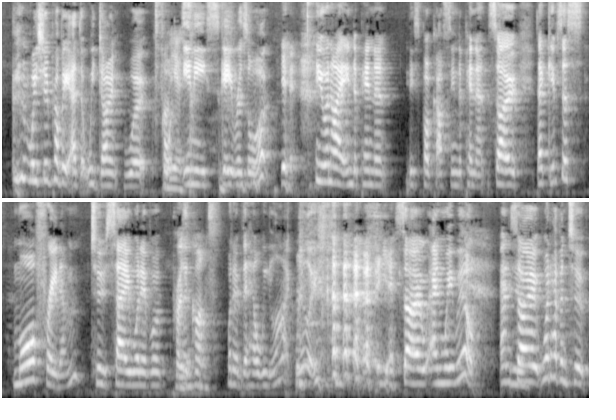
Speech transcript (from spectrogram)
we should probably add that we don't work oh, for Oh, yes. any ski resort. Yeah. you and I are independent. This podcast's independent, so that gives us more freedom to say whatever Pros the, and cons. whatever the hell we like, really. yes. So, and we will. And so, what happened to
